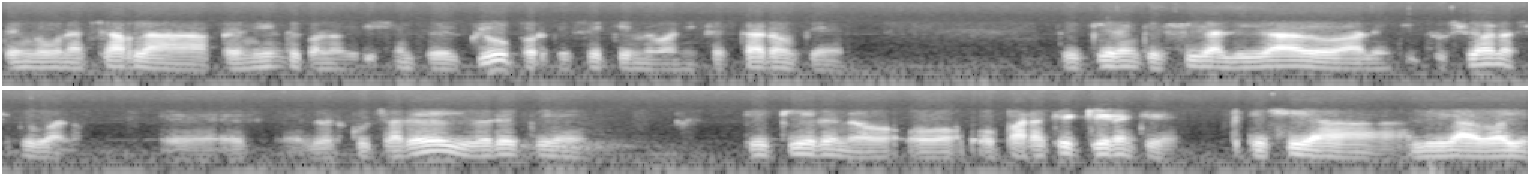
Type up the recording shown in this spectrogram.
tengo una charla pendiente con los dirigentes del club porque sé que me manifestaron que, que quieren que siga ligado a la institución, así que bueno, eh, lo escucharé y veré qué, qué quieren o, para qué quieren que, que siga ligado ahí.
